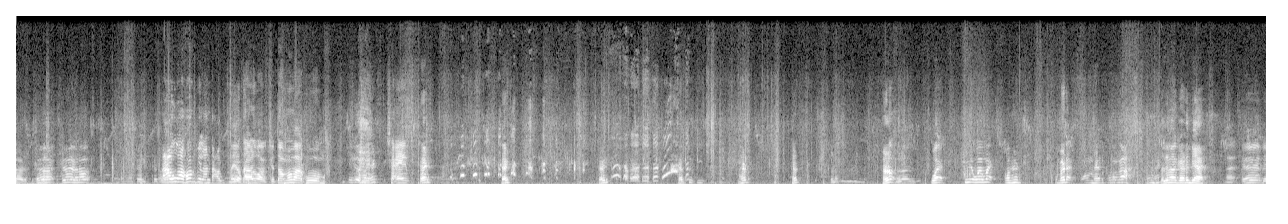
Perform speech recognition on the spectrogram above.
હેડો. તાળું આખો કે પેલા તાળું નહીં તાળું વાગશે તો અમે વાગવું સાહેબ. હેડ. હેડ. હેડ. હેડ. તું હેડ. હેડ. હેડો. ઓય. ઓય ઓય ઓ હેડ. ઓ બેડે ઓ હેડ. મંગા જલ્દી માં ગાડી બેસ એ બે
